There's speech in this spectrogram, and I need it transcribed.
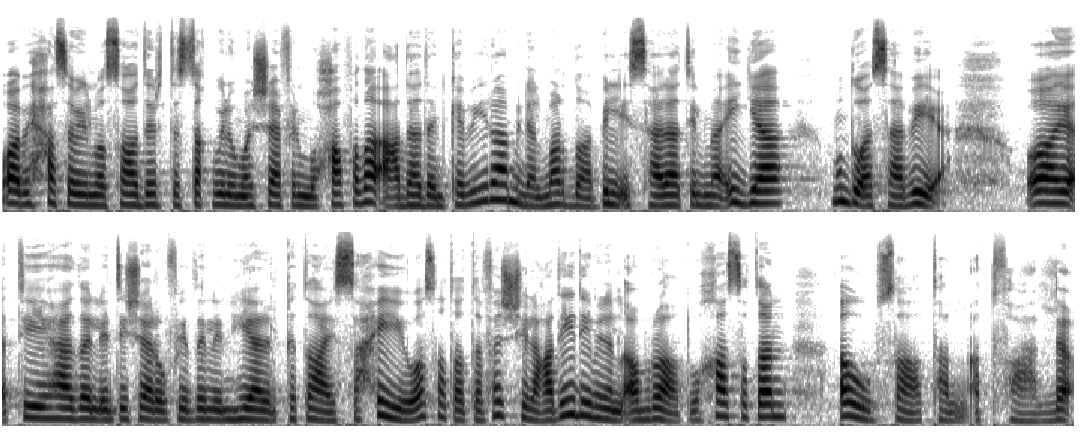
وبحسب المصادر تستقبل مشافي المحافظة أعدادا كبيرة من المرضى بالإسهالات المائية منذ أسابيع. ويأتي هذا الانتشار في ظل انهيار القطاع الصحي وسط تفشي العديد من الأمراض وخاصة أوساط الأطفال.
